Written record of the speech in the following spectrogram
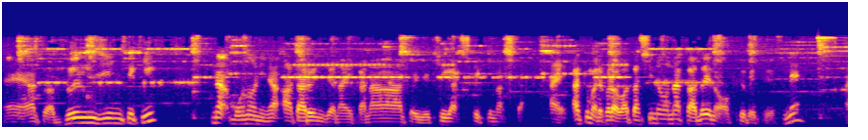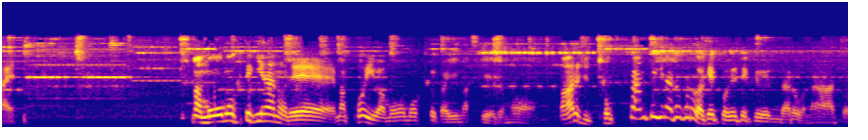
えー、あとは文人的なものにな当たるんじゃないかなという気がしてきました。はい。あくまでこれは私の中での区別ですね。はい。まあ、盲目的なので、まあ、恋は盲目とか言いますけれども、まあ、ある種直感的なところが結構出てくるんだろうなと、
